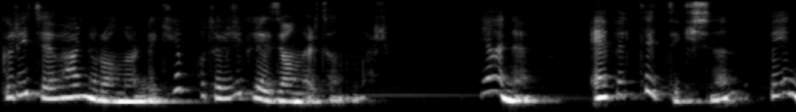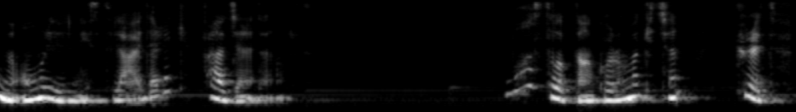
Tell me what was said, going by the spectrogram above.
gri cevher nöronlarındaki patolojik lezyonları tanımlar. Yani enfekte ettiği kişinin beyin ve omuriliğini istila ederek felce neden olur. Bu hastalıktan korunmak için küratif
